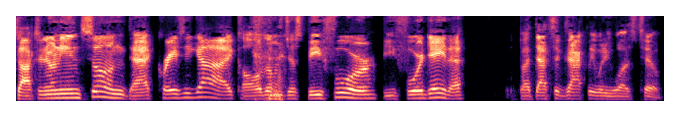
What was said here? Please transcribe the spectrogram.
Dr. Noonien Soong, that crazy guy, called him just before, before Data. But that's exactly what he was too.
